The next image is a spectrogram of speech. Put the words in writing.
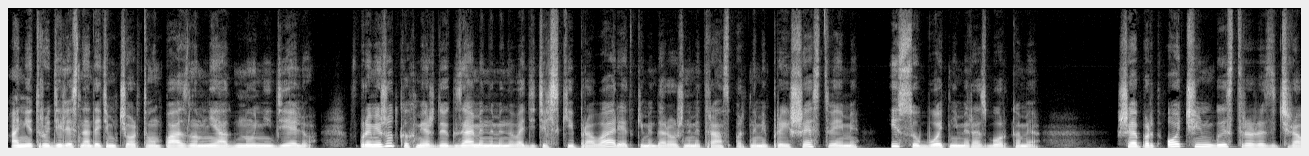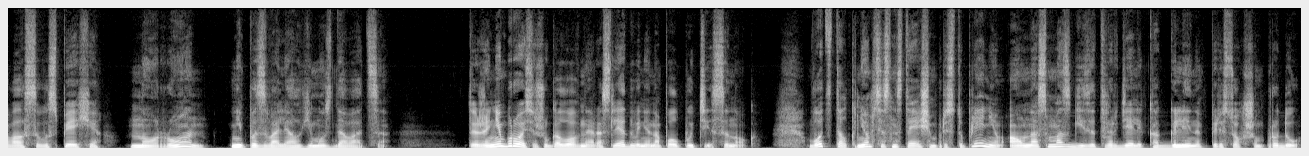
Они трудились над этим чёртовым пазлом не одну неделю — в промежутках между экзаменами на водительские права, редкими дорожными транспортными происшествиями и субботними разборками. Шепард очень быстро разочаровался в успехе, но Рон не позволял ему сдаваться. «Ты же не бросишь уголовное расследование на полпути, сынок. Вот столкнемся с настоящим преступлением, а у нас мозги затвердели, как глина в пересохшем пруду,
